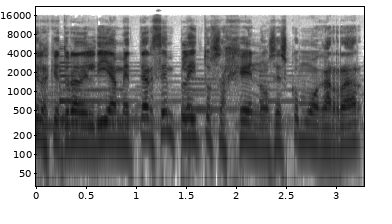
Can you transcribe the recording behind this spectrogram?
Dice la escritura del día, meterse en pleitos ajenos es como agarrar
